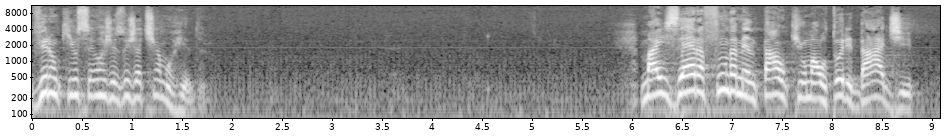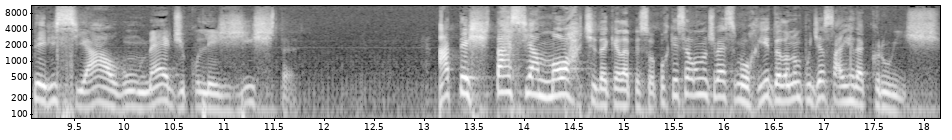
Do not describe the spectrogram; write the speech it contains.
viram que o Senhor Jesus já tinha morrido. Mas era fundamental que uma autoridade pericial, um médico legista, atestasse a morte daquela pessoa, porque se ela não tivesse morrido, ela não podia sair da cruz.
